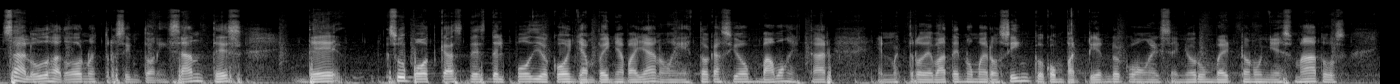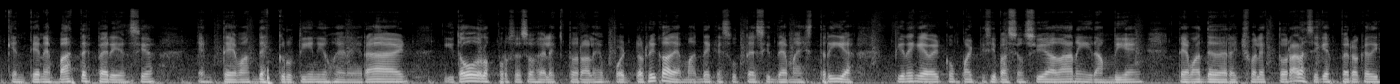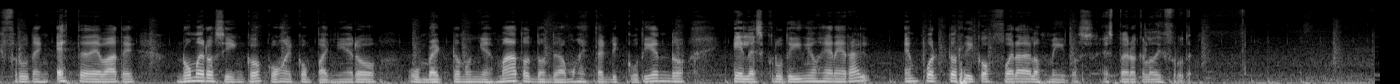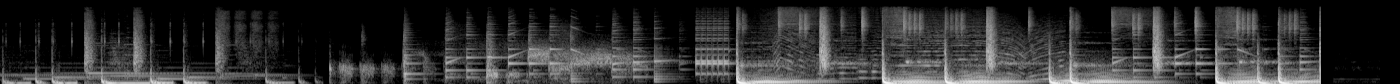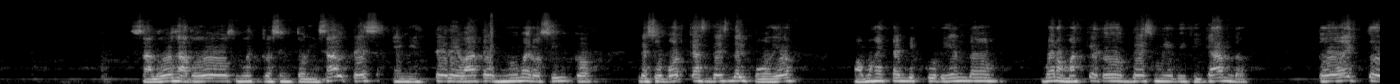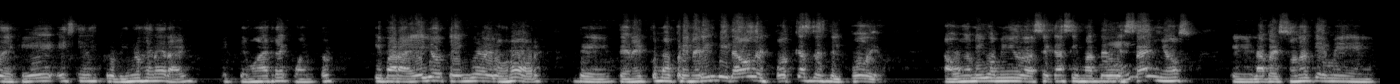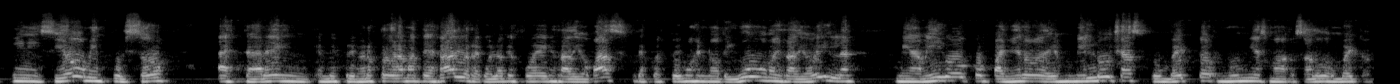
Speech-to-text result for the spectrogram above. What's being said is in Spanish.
Saludos a todos nuestros sintonizantes de su podcast desde el podio con Jan Peña Payano. En esta ocasión vamos a estar en nuestro debate número 5 compartiendo con el señor Humberto Núñez Matos, quien tiene vasta experiencia en temas de escrutinio general y todos los procesos electorales en Puerto Rico, además de que su tesis de maestría tiene que ver con participación ciudadana y también temas de derecho electoral. Así que espero que disfruten este debate número 5 con el compañero Humberto Núñez Matos, donde vamos a estar discutiendo el escrutinio general en Puerto Rico fuera de los mitos. Espero que lo disfruten. Saludos a todos nuestros sintonizantes en este debate número 5 de su podcast Desde el Podio. Vamos a estar discutiendo, bueno, más que todo desmitificando todo esto de qué es el escrutinio general, el tema del recuento. Y para ello tengo el honor de tener como primer invitado del podcast Desde el Podio a un amigo mío de hace casi más de 10 años, eh, la persona que me inició, me impulsó a estar en, en, mis primeros programas de radio. Recuerdo que fue en Radio Paz, después estuvimos en Noti1, en Radio Isla. Mi amigo, compañero de mil luchas, Humberto Núñez Mato. Saludos, Humberto.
